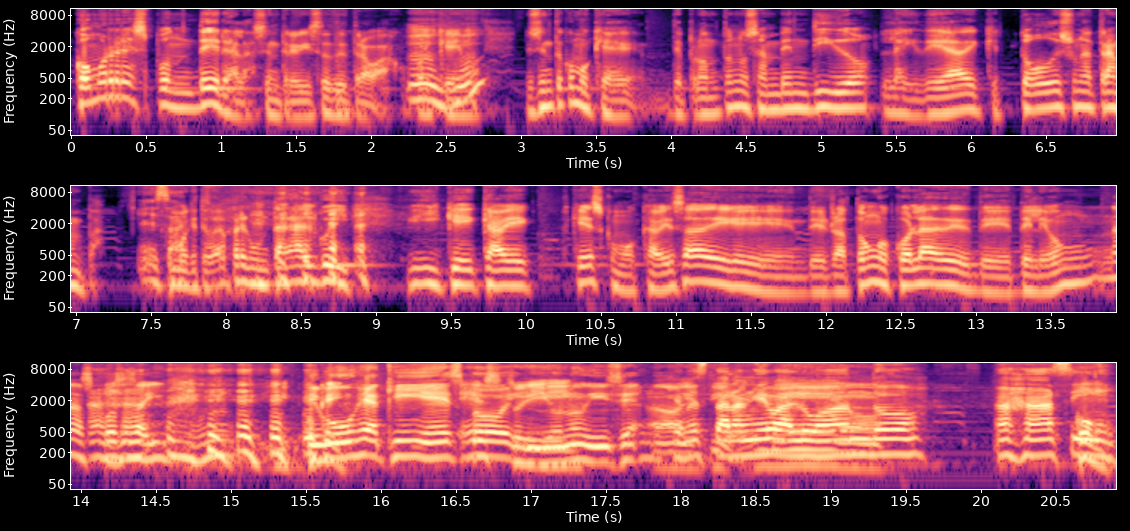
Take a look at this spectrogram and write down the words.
¿cómo responder a las entrevistas de trabajo? Porque Ujú. yo siento como que de pronto nos han vendido la idea de que todo es una trampa. Exacto. Como que te voy a preguntar algo y, y que cabe, ¿qué es? Como cabeza de, de ratón o cola de, de- de león, unas Ajá. cosas ahí. mm, y- ok, Dibuje aquí esto, Esto y, y- uno dice. que "Ay, me estarán Dios mío". evaluando. Ajá, sí. ¿Cómo?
